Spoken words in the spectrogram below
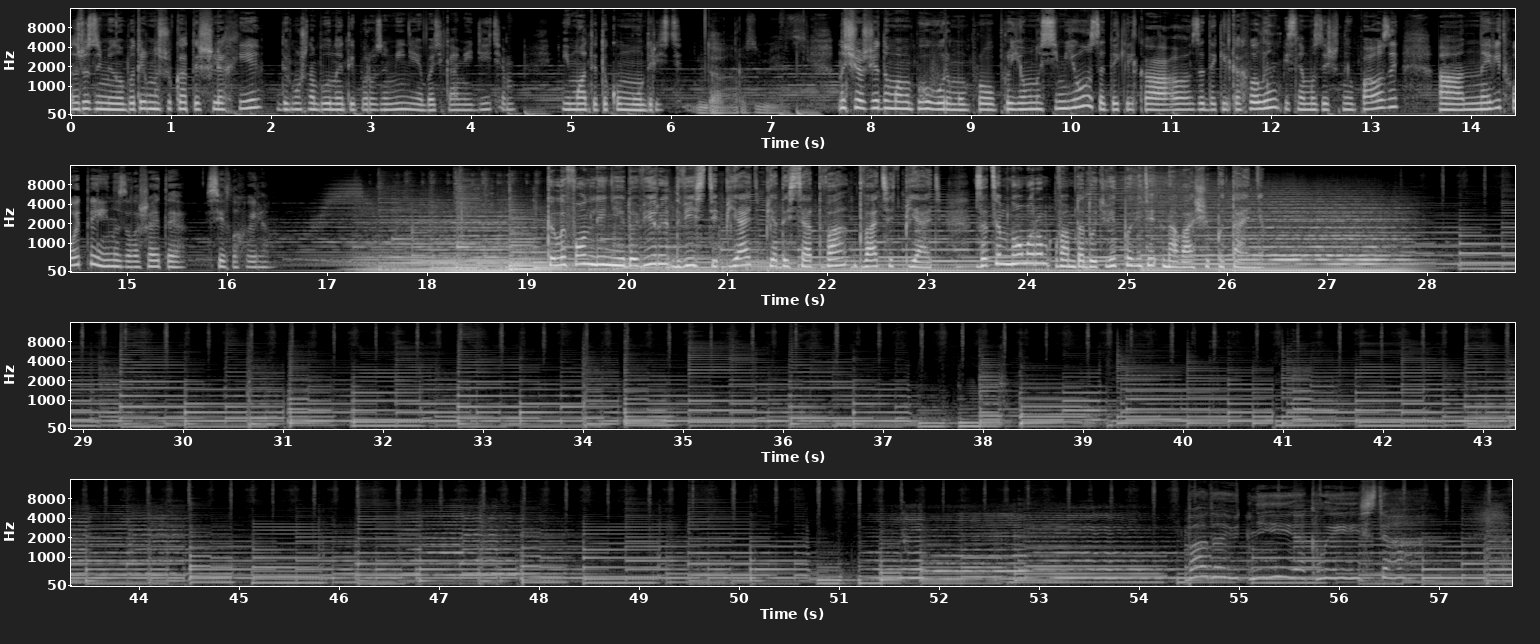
Зрозуміло, потрібно шукати шляхи, де можна було знайти порозуміння і батькам і дітям і мати таку мудрість. Да, розуміється. Ну що ж, я думаю, ми поговоримо про прийомну сім'ю за декілька за декілька хвилин після музичної паузи. А не відходьте і не залишайте світлохвилі. Телефон лінії довіри 205 52 25. За цим номером вам дадуть відповіді на ваші питання. Як листя,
